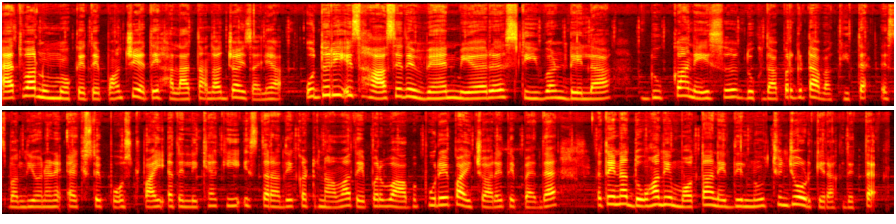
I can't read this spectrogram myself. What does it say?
ਐਤਵਾਰ ਨੂੰ ਮੌਕੇ ਤੇ ਪਹੁੰਚੇ ਅਤੇ ਹਾਲਾਤਾਂ ਦਾ ਜਾਇਜ਼ਾ ਲਿਆ। ਉਧਰ ਹੀ ਇਸ ਹਾਦਸੇ ਦੇ Vaughan mayor Steven Del Duca ਨੇ ਇਸ ਦੁੱਖ ਦਾ ਪ੍ਰਗਟਾਵਾ ਕੀਤਾ। ਇਸ ਸੰਬੰਧੀ ਉਹਨਾਂ ਨੇ ਐਕਸ ਤੇ ਪੋਸਟ ਪਾਈ ਅਤੇ ਲਿਖਿਆ ਕਿ ਇਸ ਤਰ੍ਹਾਂ ਦੇ ਘਟਨਾਵਾਂ ਤੇ ਪ੍ਰਭਾਵ ਪੂਰੇ ਭਾਈਚਾਰੇ ਤੇ ਪੈਂਦਾ ਹੈ ਅਤੇ ਇਹਨਾਂ ਦੋਹਾਂ ਦੀਆਂ ਮੌਤਾਂ ਨੇ ਦਿਲ ਨੂੰ ਝੰਜੋੜ ਕੇ ਰੱਖ ਦਿੱਤਾ ਹੈ।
